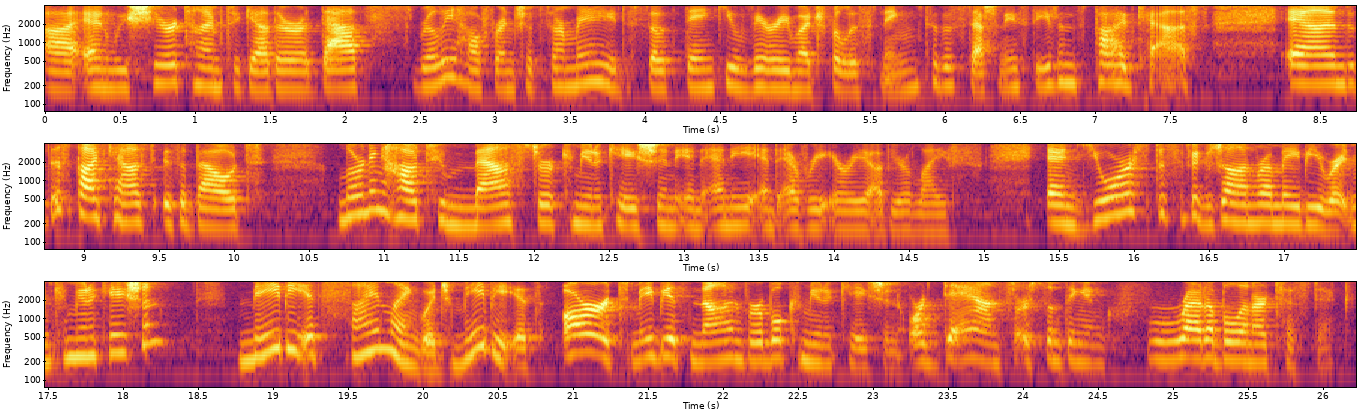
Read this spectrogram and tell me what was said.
uh, and we share time together. That's really how friendships are made. So, thank you very much for listening to the Stephanie Stevens podcast. And this podcast is about learning how to master communication in any and every area of your life. And your specific genre may be written communication. Maybe it's sign language, maybe it's art, maybe it's nonverbal communication or dance or something incredible and artistic.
